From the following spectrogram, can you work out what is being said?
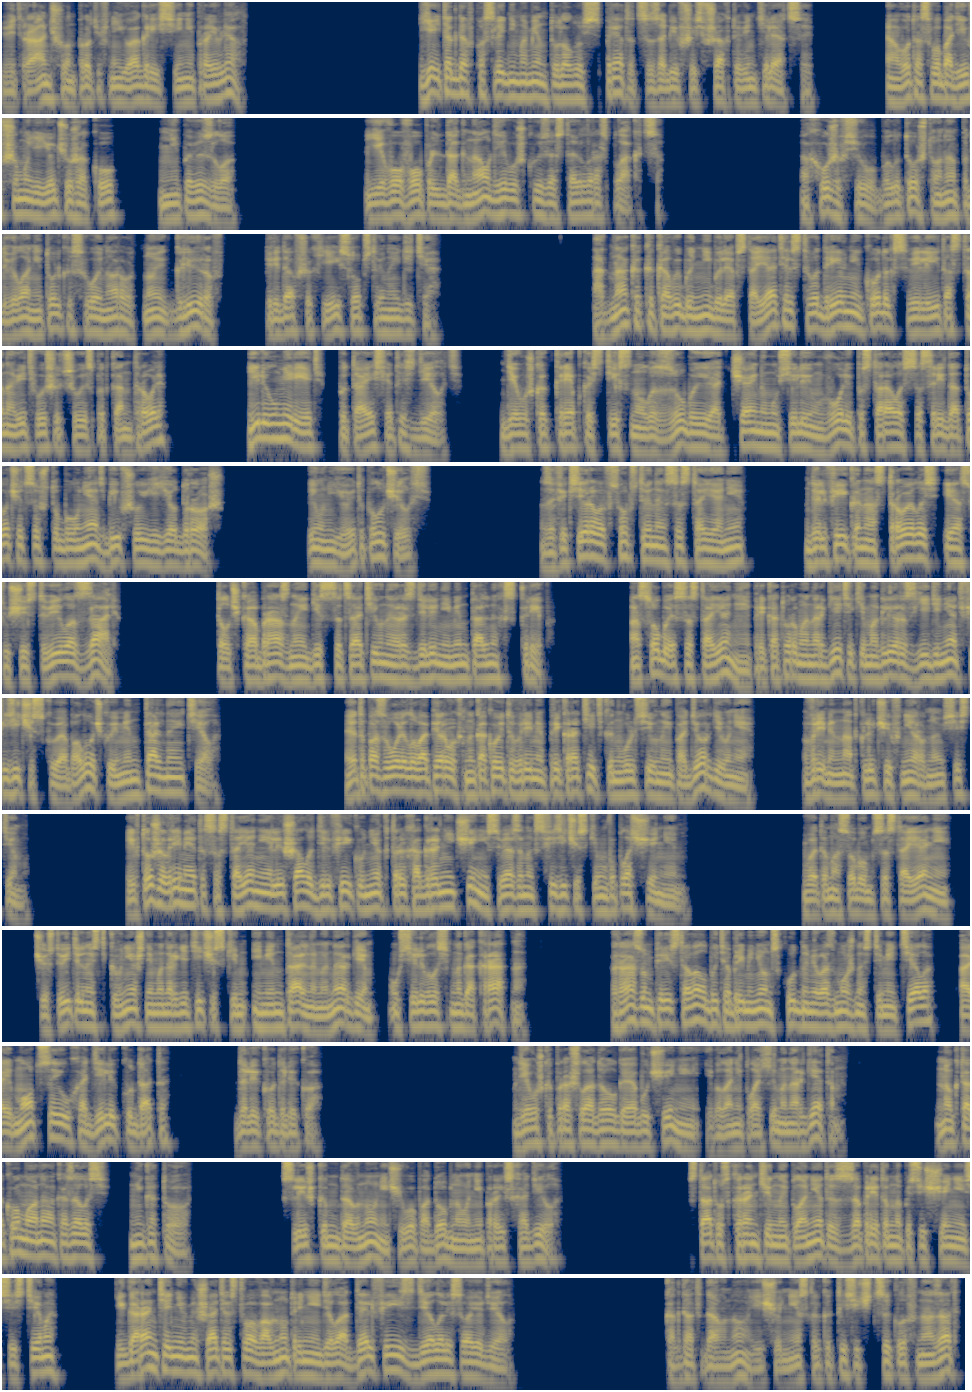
Ведь раньше он против нее агрессии не проявлял. Ей тогда в последний момент удалось спрятаться, забившись в шахту вентиляции. А вот освободившему ее чужаку не повезло. Его вопль догнал девушку и заставил расплакаться. А хуже всего было то, что она подвела не только свой народ, но и глиров, передавших ей собственное дитя. Однако, каковы бы ни были обстоятельства, древний кодекс велит остановить вышедшего из-под контроля или умереть, пытаясь это сделать. Девушка крепко стиснула зубы и отчаянным усилием воли постаралась сосредоточиться, чтобы унять бившую ее дрожь. И у нее это получилось. Зафиксировав собственное состояние, Дельфийка настроилась и осуществила заль, толчкообразное диссоциативное разделение ментальных скреп. Особое состояние, при котором энергетики могли разъединять физическую оболочку и ментальное тело. Это позволило, во-первых, на какое-то время прекратить конвульсивные подергивания, временно отключив нервную систему. И в то же время это состояние лишало дельфийку некоторых ограничений, связанных с физическим воплощением. В этом особом состоянии чувствительность к внешним энергетическим и ментальным энергиям усиливалась многократно, Разум переставал быть обременен скудными возможностями тела, а эмоции уходили куда-то далеко-далеко. Девушка прошла долгое обучение и была неплохим энергетом, но к такому она оказалась не готова. Слишком давно ничего подобного не происходило. Статус карантинной планеты с запретом на посещение системы и гарантия невмешательства во внутренние дела Дельфии сделали свое дело. Когда-то давно, еще несколько тысяч циклов назад,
